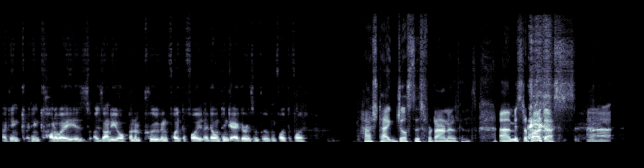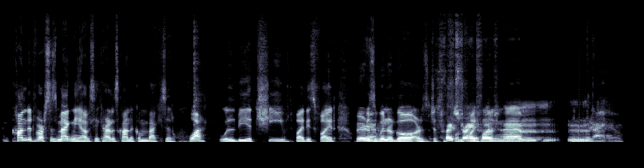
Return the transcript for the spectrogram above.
I think I think Holloway is is on the up and improving fight to fight. I don't think Edgar is improving fight to fight. Hashtag justice for Darren Elkins. Uh, Mr. Podas, uh, Condit versus Magny. Obviously, Carlos Condit coming back. He said, "What will be achieved by this fight? Where does Yeah. the winner go, or is it just a Very fun strange fight? fight. Um, mm.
